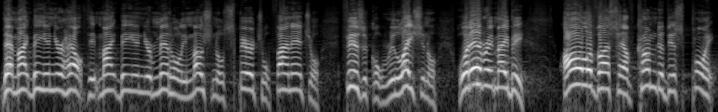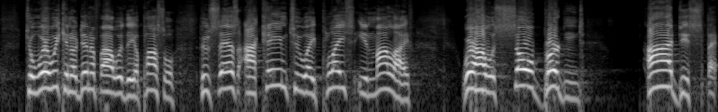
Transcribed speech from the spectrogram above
That might be in your health, it might be in your mental, emotional, spiritual, financial, physical, relational, whatever it may be. All of us have come to this point to where we can identify with the apostle who says, I came to a place in my life where I was so burdened I despair.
